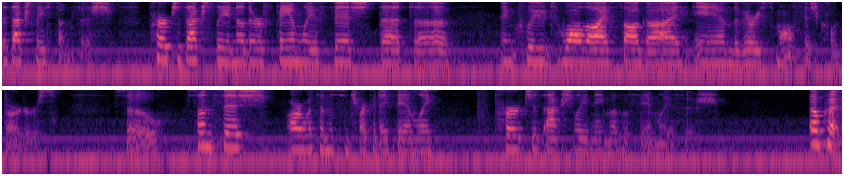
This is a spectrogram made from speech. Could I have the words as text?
is actually a sunfish. Perch is actually another family of fish that uh, includes walleye, saugeye, and the very small fish called darters. So sunfish are within the Centrarchidae family. perch is actually a name of a family of fish. Okay,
